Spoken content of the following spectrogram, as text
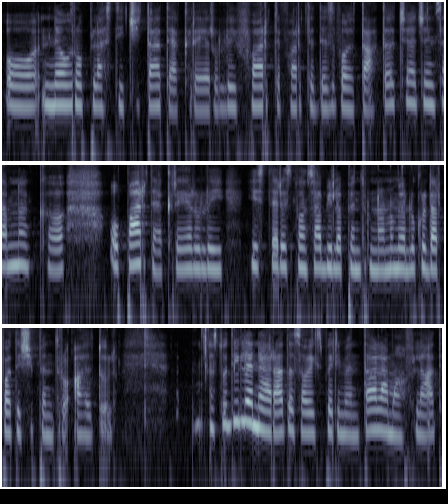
o neuroplasticitate a creierului foarte, foarte dezvoltată, ceea ce înseamnă că o parte a creierului este responsabilă pentru un anume lucru, dar poate și pentru altul. Studiile ne arată sau experimental am aflat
